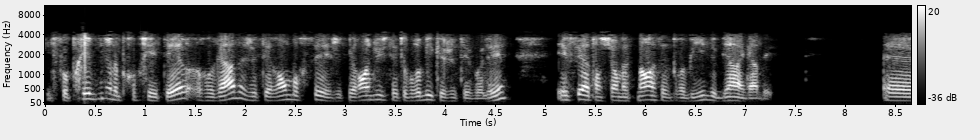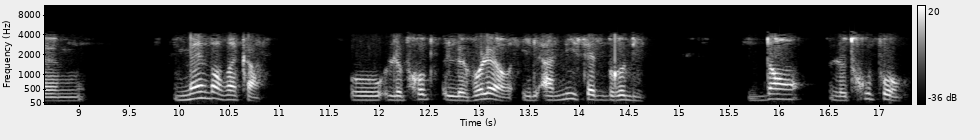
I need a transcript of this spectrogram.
Il faut prévenir le propriétaire, regarde, je t'ai remboursé, je t'ai rendu cette brebis que je t'ai volée, et fais attention maintenant à cette brebis de bien la garder. Euh, même dans un cas où le, le voleur, il a mis cette brebis dans le troupeau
